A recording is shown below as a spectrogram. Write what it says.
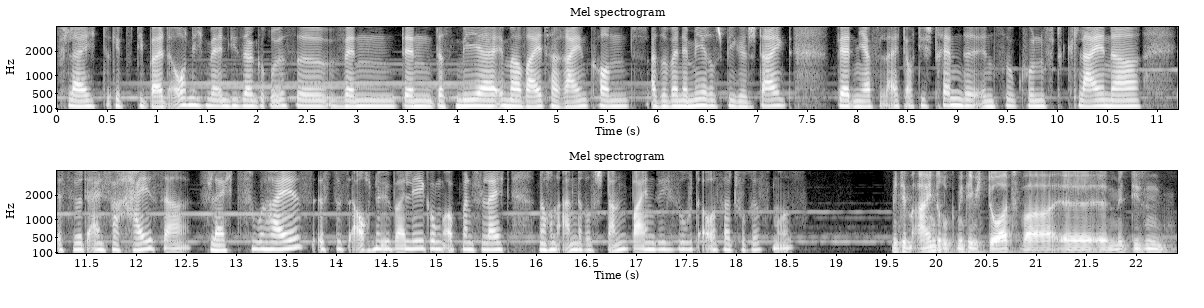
vielleicht gibt es die bald auch nicht mehr in dieser Größe, wenn denn das Meer immer weiter reinkommt. Also, wenn der Meeresspiegel steigt, werden ja vielleicht auch die Strände in Zukunft kleiner. Es wird einfach heißer, vielleicht zu heiß. Ist es auch eine Überlegung, ob man vielleicht noch ein anderes Standbein sich sucht außer Tourismus? Mit dem Eindruck, mit dem ich dort war, äh, mit diesen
